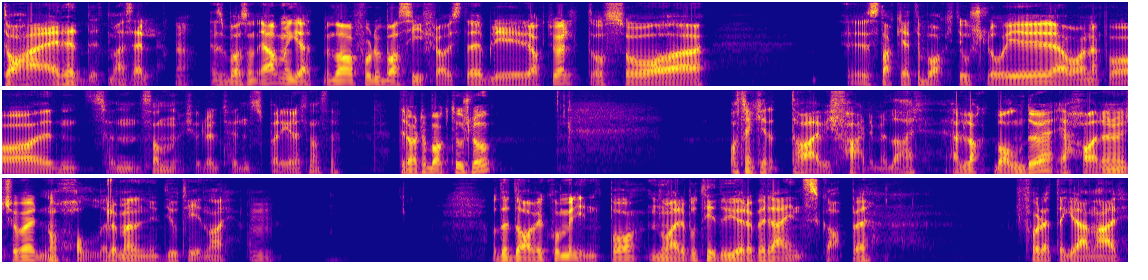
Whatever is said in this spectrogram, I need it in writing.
Da har jeg reddet meg selv. Ja. Så bare sånn, ja, men greit, men da får du bare si fra hvis det blir aktuelt. Og så eh, stakk jeg tilbake til Oslo i, jeg var nede på Sandefjord eller Tønsberg eller et eller annet sted. Drar tilbake til Oslo. Og tenker, da er vi ferdig med det her. Jeg har lagt ballen død, jeg har en Range nå holder det med den idiotien her. Mm. Og det er da vi kommer inn på, nå er det på tide å gjøre opp regnskapet for dette greiene her.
